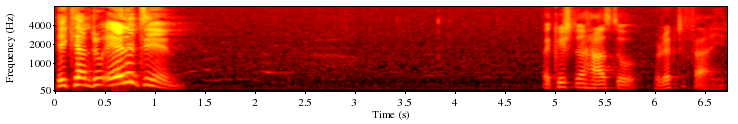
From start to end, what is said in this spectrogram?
He can do anything. But Krishna has to rectify him.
